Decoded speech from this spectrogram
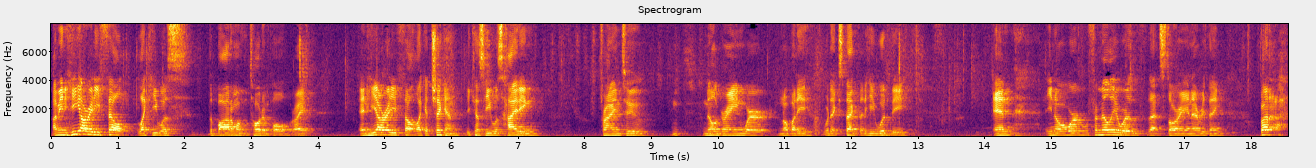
I mean, he already felt like he was the bottom of the totem pole, right? And he already felt like a chicken because he was hiding, trying to mill grain where nobody would expect that he would be. And, you know, we're familiar with that story and everything. But uh,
